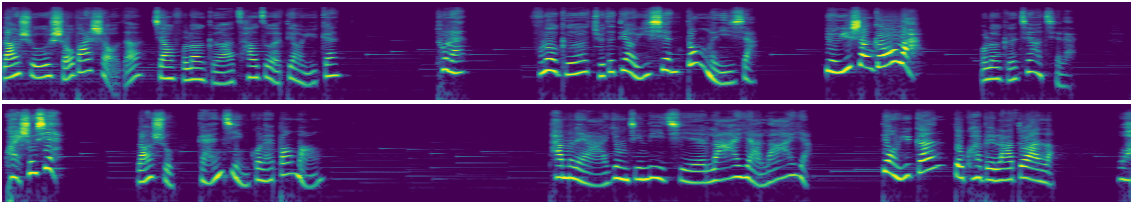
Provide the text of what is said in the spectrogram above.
老鼠手把手地教弗洛格操作钓鱼竿。突然，弗洛格觉得钓鱼线动了一下，有鱼上钩了。弗洛格叫起来：“快收线！”老鼠赶紧过来帮忙。他们俩用尽力气拉呀拉呀，钓鱼竿都快被拉断了。哇，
